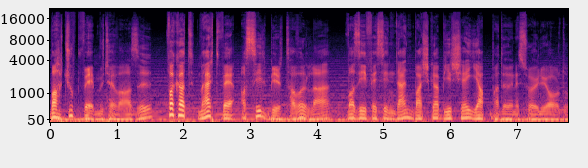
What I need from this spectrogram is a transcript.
mahcup ve mütevazı fakat mert ve asil bir tavırla vazifesinden başka bir şey yapmadığını söylüyordu.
